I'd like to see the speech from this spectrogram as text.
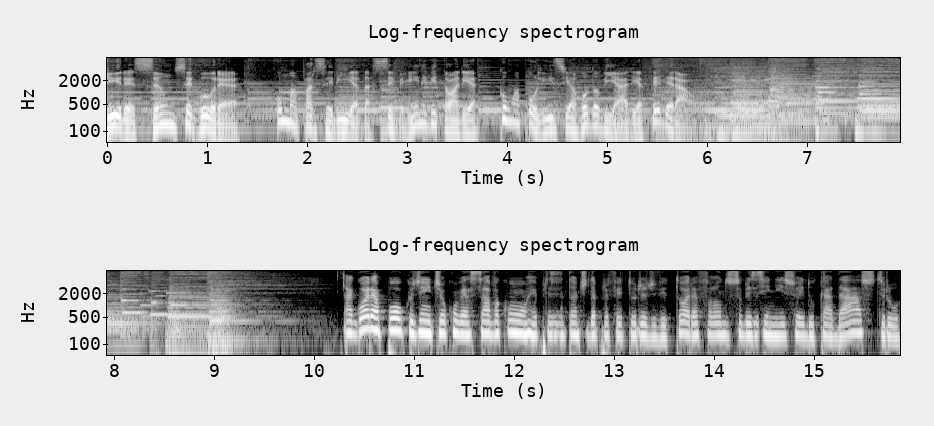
Direção Segura, uma parceria da CBN Vitória com a Polícia Rodoviária Federal. Agora há pouco, gente, eu conversava com um representante da Prefeitura de Vitória falando sobre esse início aí do cadastro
